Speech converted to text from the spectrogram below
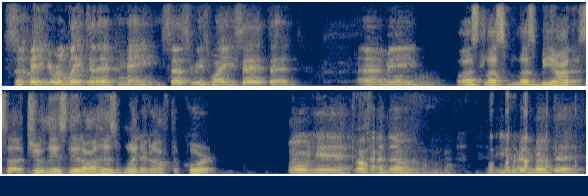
so he can relate to that pain. So that's the reason why he said that. I mean, Let's let's let's be honest. Uh, Julius did all his winning off the court. oh yeah, Oh. I know. You read about that?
